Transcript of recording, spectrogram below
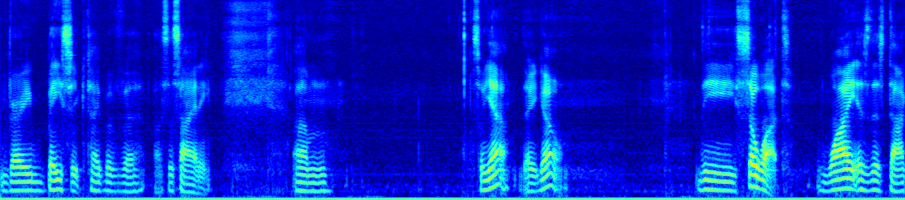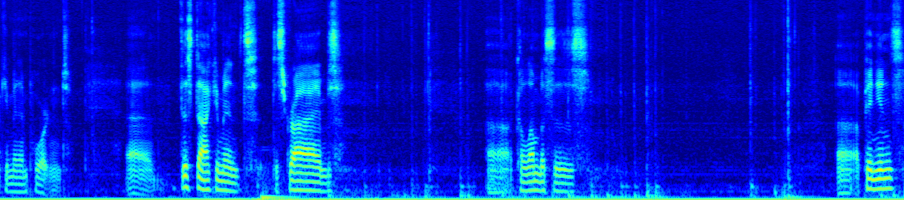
very basic type of uh, society. Um, so yeah, there you go. The so what why is this document important? Uh, this document describes uh, Columbus's uh, opinions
